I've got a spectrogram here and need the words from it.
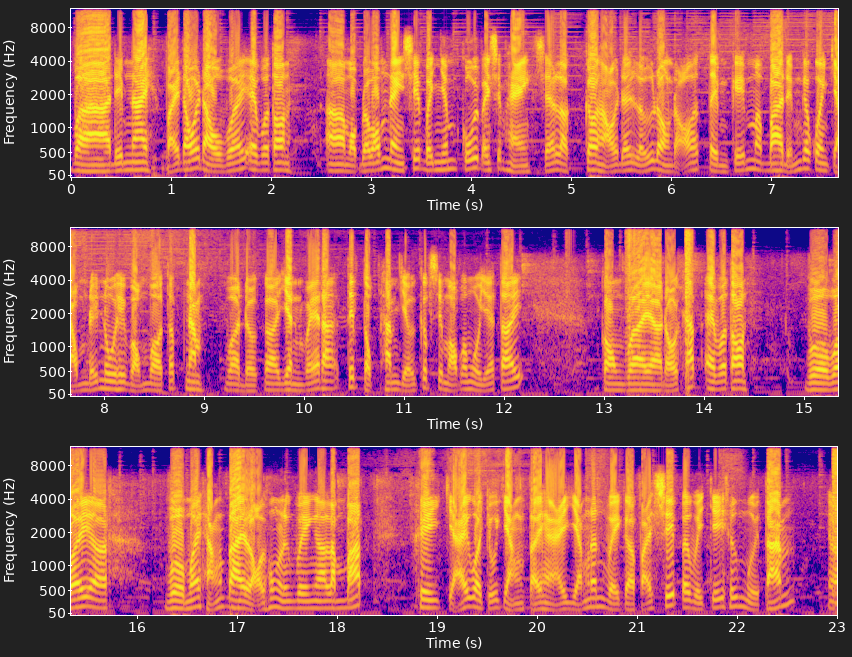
Và đêm nay phải đối đầu với Everton. À, một đội bóng đang xếp ở nhóm cuối bảng xếp hạng sẽ là cơ hội để lữ đoàn đỏ tìm kiếm 3 điểm rất quan trọng để nuôi hy vọng vào top 5 và được giành vé đó tiếp tục tham dự cúp C1 ở mùa giải tới. Còn về đội khách Everton vừa với ờ, vừa mới thẳng tay loại huấn luyện viên ờ, lâm Lampard khi trải qua chuỗi chặn tệ hại dẫn đến việc ờ, phải xếp ở vị trí thứ 18 uh,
